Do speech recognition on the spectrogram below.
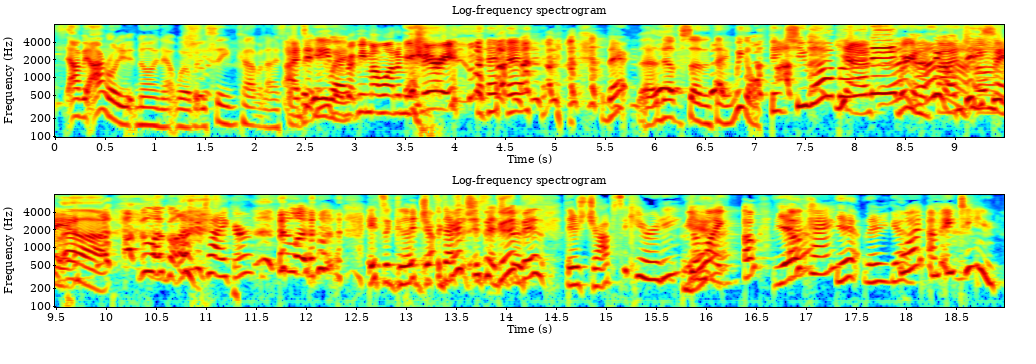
he's. I mean, I really didn't know him that well, but he seemed kind of a nice guy. I But didn't anyway, either, but Mima wanted me to marry him. there, another southern thing. We gonna fix you up, Yes, honey. we're gonna We find you a man. up. the local undertaker. it's a good job. It's a That's good- what she it's a said. Good goes, bus- There's job security. Yeah. I'm like, okay, Yeah, okay, yeah. There you go. What? I'm 18.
